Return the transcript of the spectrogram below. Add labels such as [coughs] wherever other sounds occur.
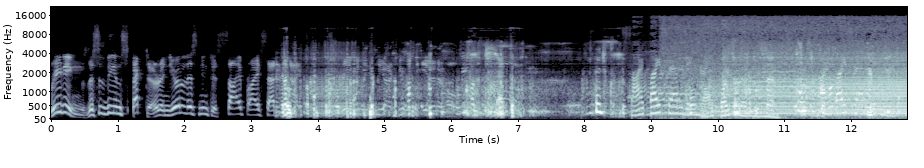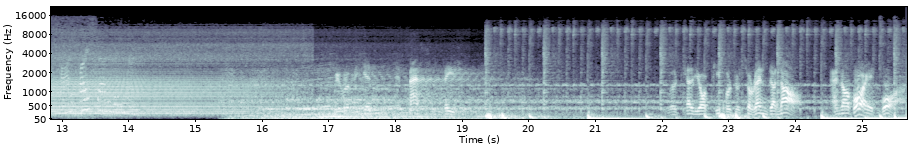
Greetings, this is the Inspector, and you're listening to Sci-Fi Saturday Night, streaming into your human ear hole. Sci-Fi Saturday night. Sci-Fi Saturday night. Sci-Fi Saturday night. We will begin a mass invasion. We'll tell your people to surrender now and avoid war.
